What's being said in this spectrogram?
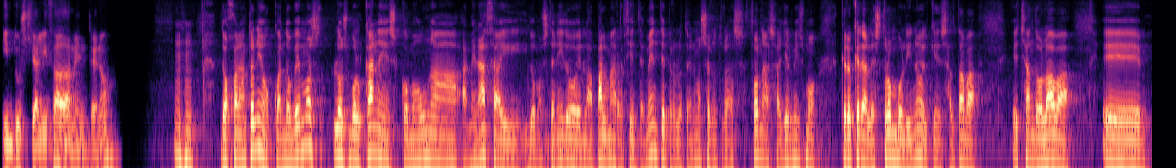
industrializadamente, ¿no? Don Juan Antonio, cuando vemos los volcanes como una amenaza, y, lo hemos tenido en La Palma recientemente, pero lo tenemos en otras zonas, ayer mismo creo que era el Stromboli, ¿no? el que saltaba echando lava, eh,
